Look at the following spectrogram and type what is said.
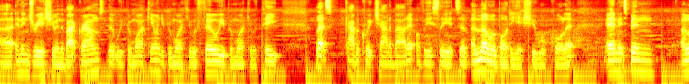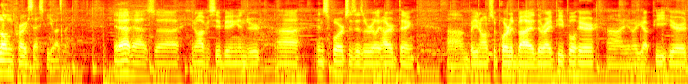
uh, an injury issue in the background that we've been working on. You've been working with Phil, you've been working with Pete. Let's have a quick chat about it. Obviously, it's a, a lower body issue, we'll call it. And it's been a long process for you, hasn't it? Yeah, it has. Uh, you know, obviously being injured uh, in sports is, is, a really hard thing. Um, but you know, I'm supported by the right people here. Uh, you know, you got Pete here at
